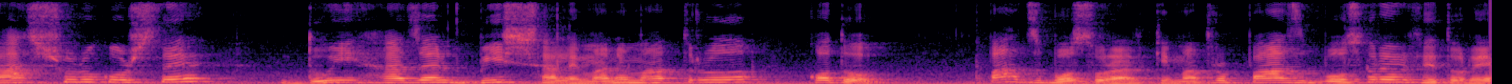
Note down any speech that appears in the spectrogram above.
কাজ শুরু করছে দুই হাজার বিশ সালে মানে মাত্র কত? পাঁচ বছর আর কি, মাত্র পাঁচ বছরের ভেতরে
